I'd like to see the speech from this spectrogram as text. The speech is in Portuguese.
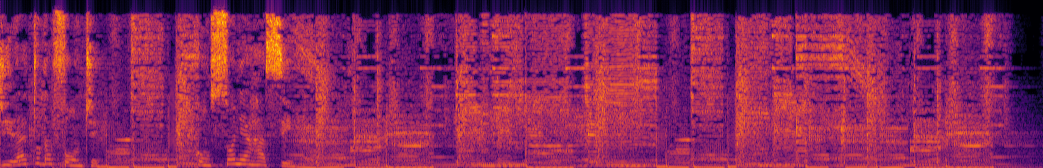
Direto da Fonte, com Sônia Rassi.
